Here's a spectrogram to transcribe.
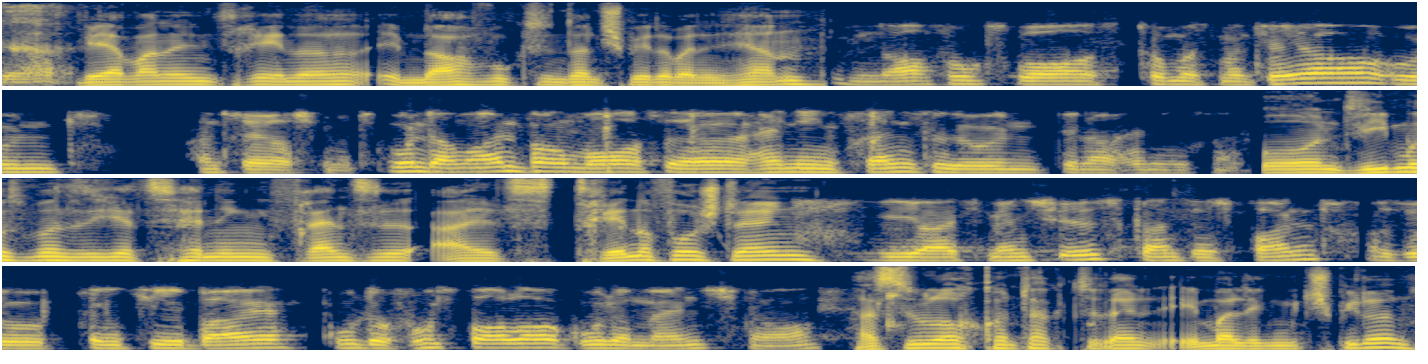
Ja. Wer war denn Trainer im Nachwuchs und dann später bei den Herren? Im Nachwuchs war es Thomas Montea und Andreas Schmidt. Und am Anfang war es äh, Henning Frenzel und genau Henning Frenzel. Und wie muss man sich jetzt Henning Frenzel als Trainer vorstellen? Wie er als Mensch ist, ganz entspannt. Also bringt viel bei. Guter Fußballer, guter Mensch, ja. Hast du noch Kontakt zu deinen ehemaligen Mitspielern?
